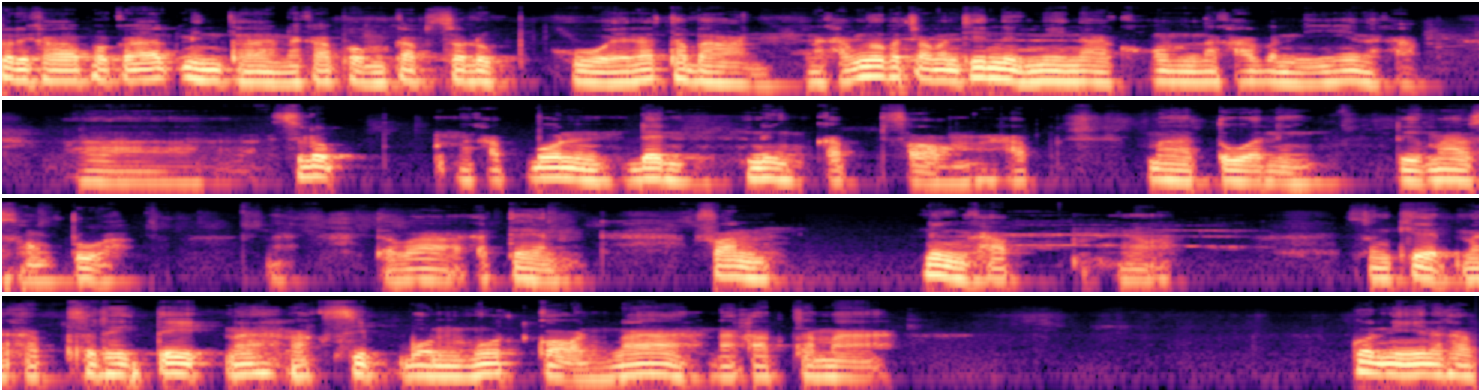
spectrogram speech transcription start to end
สวัสดีครับพบกับแอดมินแทนนะครับผมกับสรุปหวยรัฐบาลนะครับงวดประจำวันที่ 1 มีนาคมนะครับวันนี้นะครับสรุปนะครับบนเด่น 1 กับ2นะครับมาตัวหนึ่งหรือมา 2 ตัวนะแต่ว่าแอดแทนฟัน 1 ครับเนาะสังเกตนะครับสถิตินะหลัก 10 บนงวดก่อนหน้านะครับจะมา งวดนี้นะครับ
